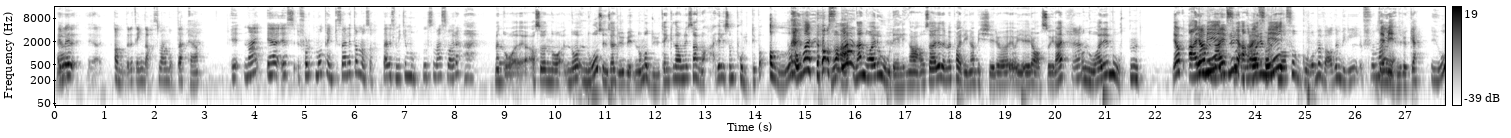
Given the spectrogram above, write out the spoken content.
ja. Eller eh, andre ting, da, som er mote. Ja. Eh, Nei, jeg, jeg, folk må tenke seg litt om, altså. Det er liksom ikke moten som er svaret. Men nå, altså, nå, nå, nå syns jeg du begynner Nå må du tenke deg om litt snart. Nå er det liksom politi på alle hold her. Nå er, nei, nå er det orddelinga, og så er det det med paring av bikkjer og, og rase og greier. Ja. Og nå er det moten. Ja, er det Ja, mer? nei, for, jeg. nei, folk mer? må få gå med hva de vil for meg. Det mener du ikke. Jo.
